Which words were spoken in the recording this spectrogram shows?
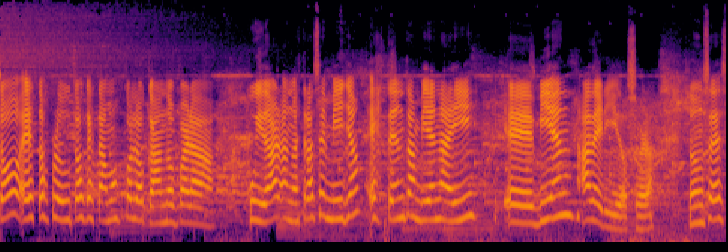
todos estos productos que estamos colocando para cuidar a nuestra semilla estén también ahí eh, bien adheridos. Entonces,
